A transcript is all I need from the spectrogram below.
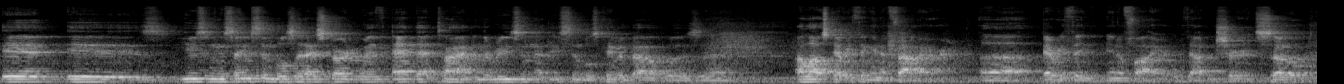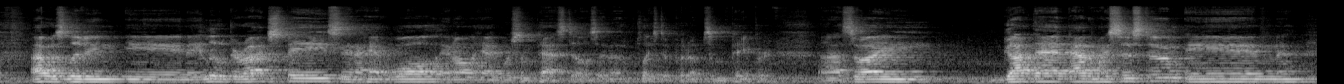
It is using the same symbols that I started with at that time, and the reason that these symbols came about was uh, I lost everything in a fire uh, everything in a fire without insurance. So I was living in a little garage space and I had a wall and all I had were some pastels and a place to put up some paper. Uh, so I got that out of my system and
